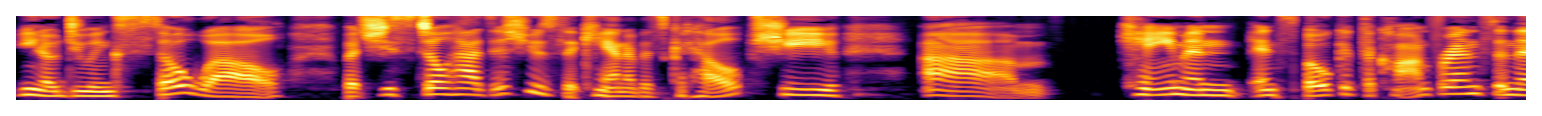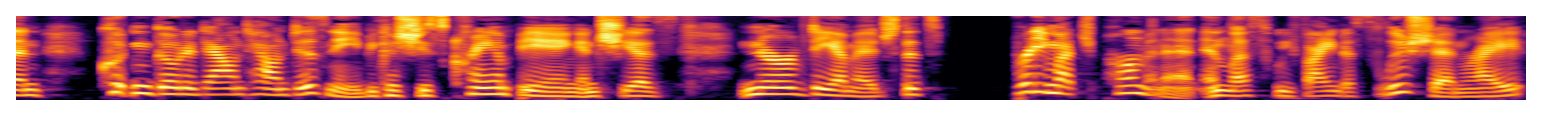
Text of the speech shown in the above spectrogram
you know doing so well, but she still has issues that cannabis could help. She um, came and and spoke at the conference and then couldn't go to downtown Disney because she's cramping and she has nerve damage that's pretty much permanent unless we find a solution, right?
